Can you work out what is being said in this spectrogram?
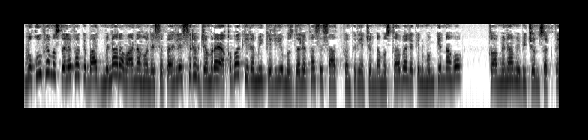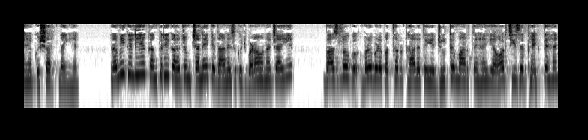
वकूफ मुजदलिफा के बाद मिना रवाना होने से पहले सिर्फ़ जमरा अकबा की रमी के लिए मुजदलिफा से सात कंकरियाँ चुनना मुस्ताब है, लेकिन मुमकिन न हो तो आप मिना में भी चुन सकते हैं, कोई शर्त नहीं है। रमी के लिए कंकरी का हजम चने के दाने से कुछ बड़ा होना चाहिए। बाज लोग बड़े बड़े पत्थर उठा लेते हैं या जूते मारते हैं या और चीज़ें फेंकते हैं।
